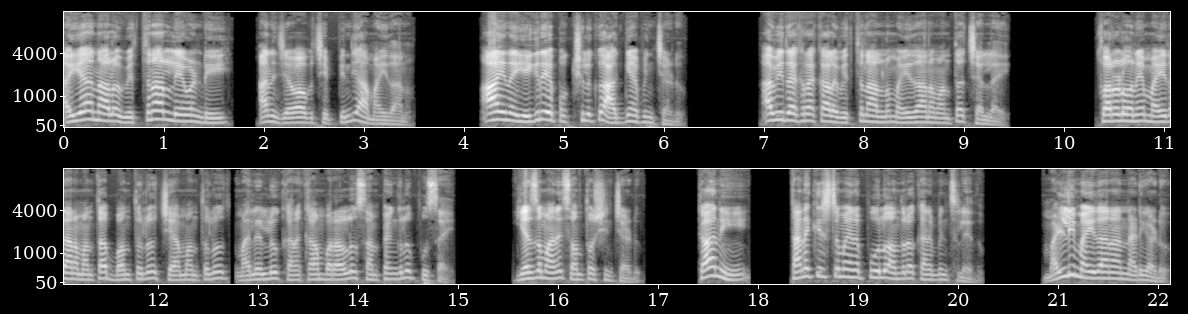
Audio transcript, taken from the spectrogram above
అయ్యా నాలో విత్తనాలు లేవండి అని జవాబు చెప్పింది ఆ మైదానం. ఆయన ఎగిరే పక్షులకు ఆజ్ఞాపించాడు. అవి రకరకాల విత్తనాలను మైదానమంతా చల్లాయి. త్వరలోనే మైదానమంతా బంతులు చేమంతులు మల్లెలు కనకాంబరాలు సంపెంగులు పూశాయి. యజమాని సంతోషించాడు. కాని తనకిష్టమైన పూలు అందులో కనిపించలేదు. మళ్ళీ మైదానాన్ని అడిగాడు.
